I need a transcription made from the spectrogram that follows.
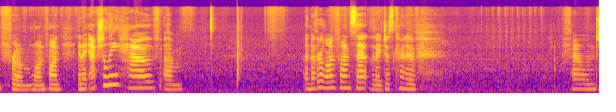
from Lawn Fawn. And I actually have um, another Lawn Fawn set that I just kind of found.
